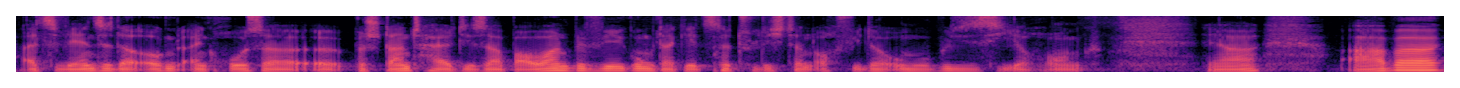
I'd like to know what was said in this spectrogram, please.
als wären sie da irgendein großer äh, Bestandteil dieser Bauernbewegung. Da geht es natürlich dann auch wieder um Mobilisierung. Ja, aber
